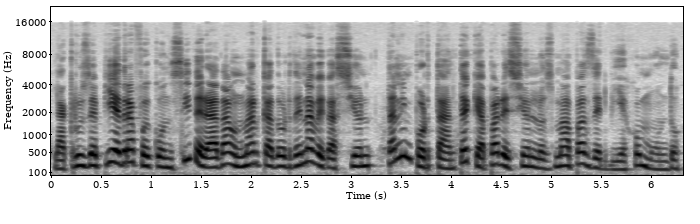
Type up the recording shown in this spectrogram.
La cruz de piedra fue considerada un marcador de navegación tan importante que apareció en los mapas del viejo mundo.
